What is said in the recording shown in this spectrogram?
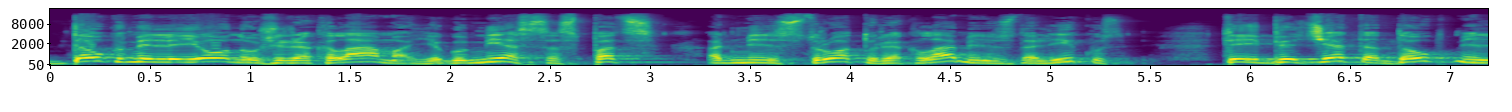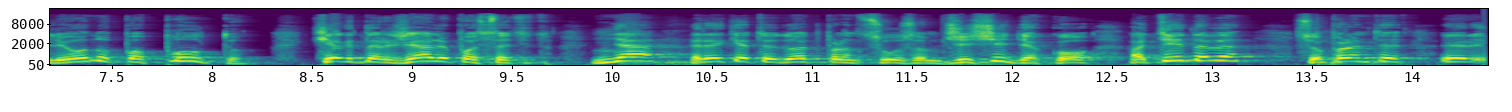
Daug milijonų už reklamą, jeigu miestas pats administruotų reklaminius dalykus, tai į biudžetą daug milijonų papultų. Kiek darželių pastatytų? Ne, reikėtų duoti prancūzam. Džiši dėko, atidavė, supranti, ir,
